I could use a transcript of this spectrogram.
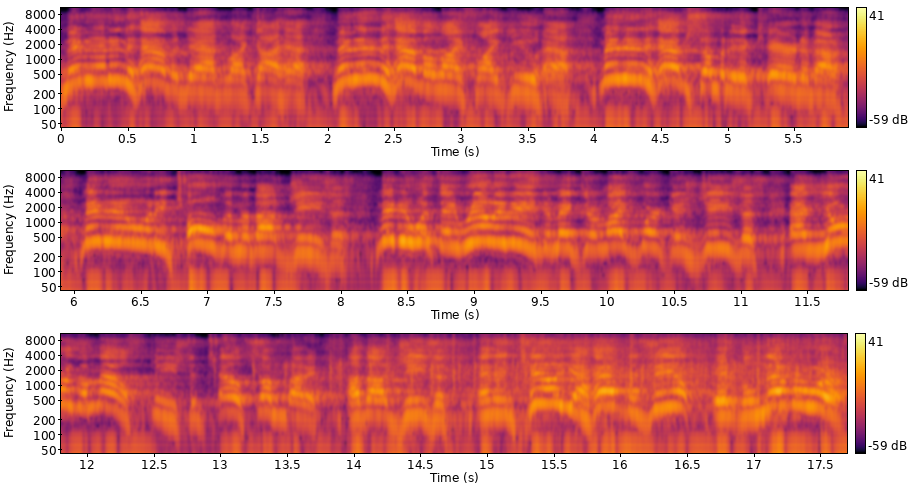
Maybe they didn't have a dad like I had. Maybe they didn't have a life like you have. Maybe they didn't have somebody that cared about them. Maybe they nobody told them about Jesus. Maybe what they really need to make their life work is Jesus. And you're the mouthpiece to tell somebody about Jesus. And until you have the zeal, it will never work.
